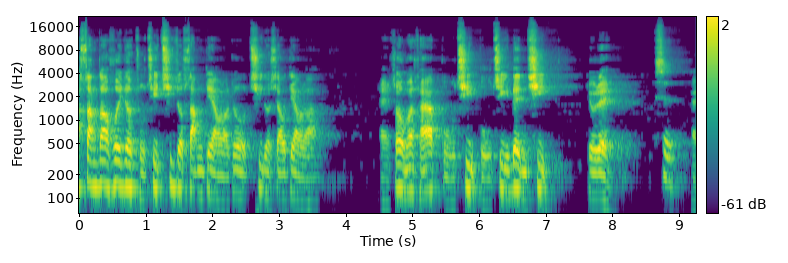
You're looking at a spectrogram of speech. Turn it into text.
伤到肺就主气，气就伤掉了，就气就消掉了啊，哎，所以我们才要补气补气练气，对不对？是哎，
